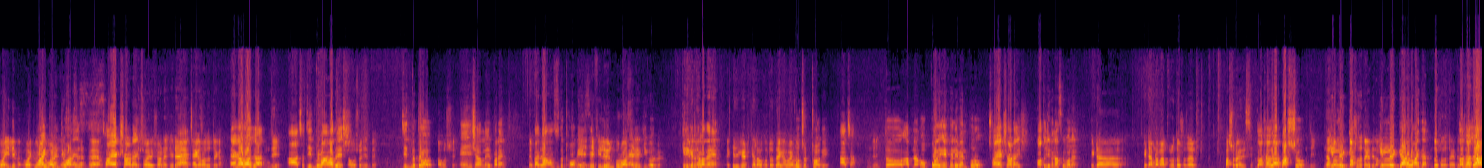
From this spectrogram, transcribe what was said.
Y Y twenty one হ্যাঁ। ছয় একশো আঠাশ। ছয় একশো আঠাশ এটা আচ্ছা। এগারো হাজার টাকা। এগারো হাজার? জি। আচ্ছা জিতবো বাংলাদেশ? অবশ্যই জিতবে। জিতবে তো? অবশ্যই। ইনশাল্লাহ এরপরে? ভাই বাংলাদেশ তো ঠগে। এফ ইলেভেন প্রো আছে। কি করবেন ক্রিকেট খেলা দেখেন? ক্রিকেট খেলা অতটা দেখা হয় না। প্রচুর ঠগে। আচ্ছা। তো আপনার প্রো ছয় একশো আঠাশ কত দিবেন আজকে বলেন? এটা এটা আমরা মাত্র দশ হাজার পাঁচশো টাকা দিচ্ছি দশ হাজার পাঁচশো? জি। না কিনলে দশ হাজার টাকা দিলাম। কিনলে আরও কমাই দেন। দশ হাজার টাকা দিলাম। দশ হাজার?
